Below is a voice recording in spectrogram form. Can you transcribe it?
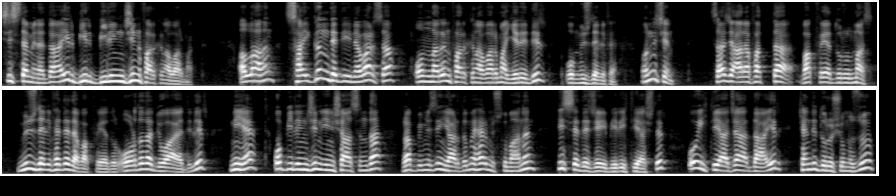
sistemine dair bir bilincin farkına varmaktır. Allah'ın saygın dediği ne varsa onların farkına varma yeridir o Müzdelife. Onun için sadece Arafat'ta vakfeye durulmaz. Müzdelife'de de vakfeye dur. Orada da dua edilir. Niye? O bilincin inşasında Rabbimizin yardımı her Müslümanın hissedeceği bir ihtiyaçtır. O ihtiyaca dair kendi duruşumuzu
